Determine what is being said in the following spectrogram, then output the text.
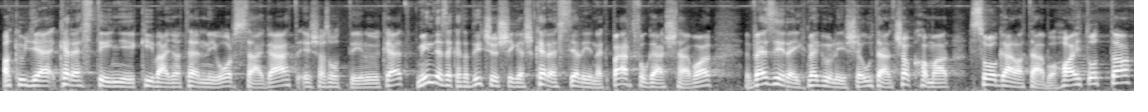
aki ugye keresztényé kívánja tenni országát és az ott élőket. Mindezeket a dicsőséges kereszt jelének pártfogásával vezéreik megölése után csak hamar szolgálatába hajtotta,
